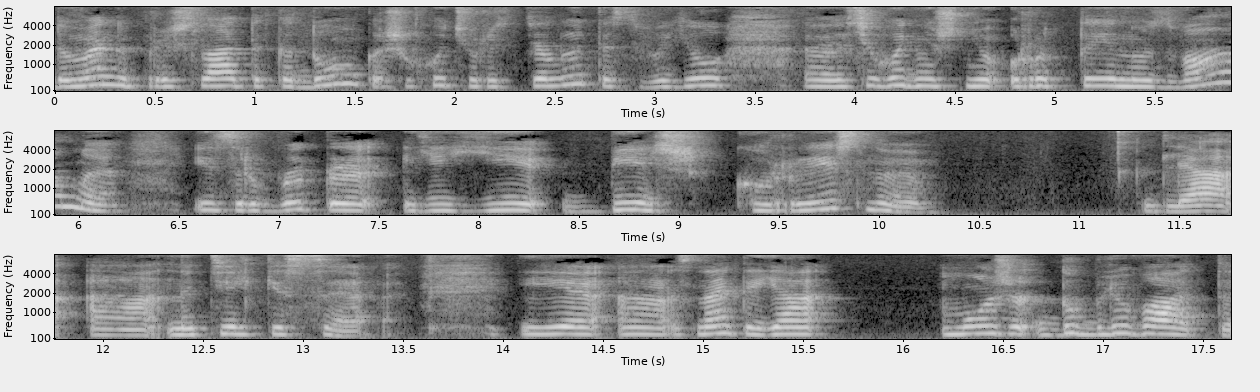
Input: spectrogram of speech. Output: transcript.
до мене прийшла така думка, що хочу розділити свою сьогоднішню рутину з вами і зробити її більш корисною для не тільки себе. І знаєте, я можу дублювати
